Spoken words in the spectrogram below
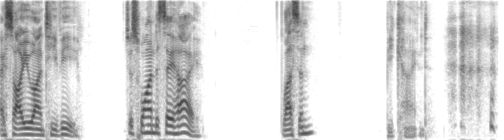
I saw you on TV. Just wanted to say hi." Lesson be kind.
